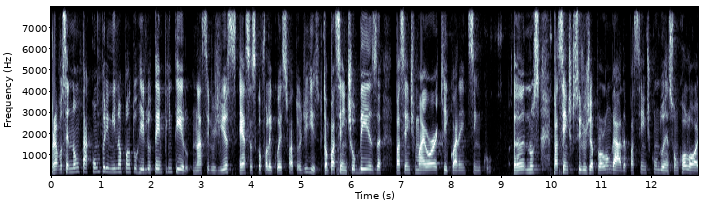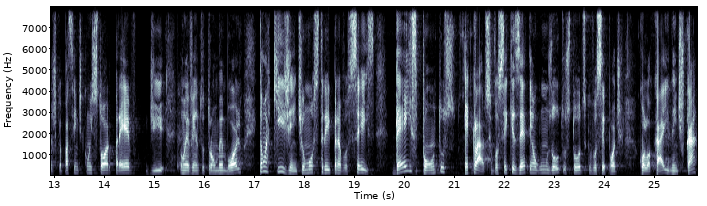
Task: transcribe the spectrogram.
para você não estar tá comprimindo a panturrilha o tempo inteiro. Nas cirurgias, essas que eu falei com esse fator de risco. Então, paciente obesa, paciente maior que 45 anos, paciente com cirurgia prolongada, paciente com doença oncológica, paciente com história prévio de um evento tromboembólico. Então aqui, gente, eu mostrei para vocês 10 pontos. É claro, se você quiser, tem alguns outros todos que você pode colocar e identificar,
